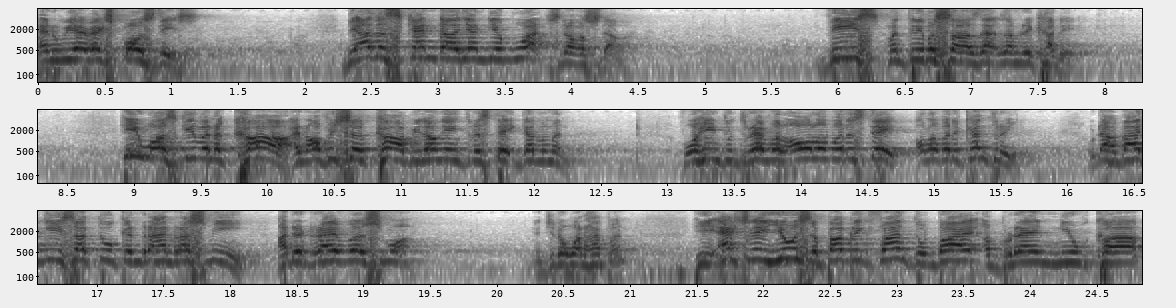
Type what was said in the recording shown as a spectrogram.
And we have exposed this. The other scandal yang dia buat, saudara-saudara. This Menteri Besar Zamri Kadir. He was given a car, an official car belonging to the state government. For him to travel all over the state, all over the country. Udah bagi satu kenderaan rasmi. Ada driver semua. And you know what happened? He actually used the public fund to buy a brand new car,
